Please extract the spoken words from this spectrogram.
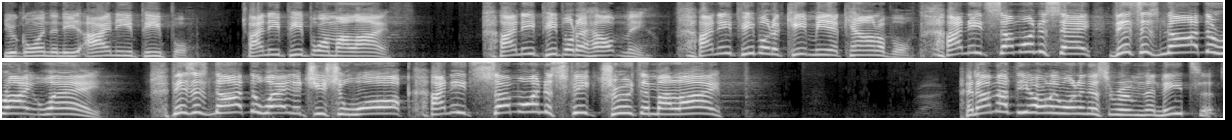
You're going to need, I need people. I need people in my life. I need people to help me. I need people to keep me accountable. I need someone to say, This is not the right way. This is not the way that you should walk. I need someone to speak truth in my life. And I'm not the only one in this room that needs it.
